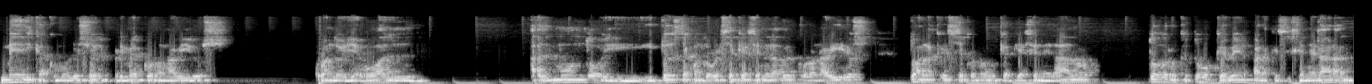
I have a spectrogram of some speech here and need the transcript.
médica como lo hizo el primer coronavirus cuando llegó al, al mundo y, y toda esta controversia que ha generado el coronavirus, toda la crisis económica que ha generado, todo lo que tuvo que ver para que se generaran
